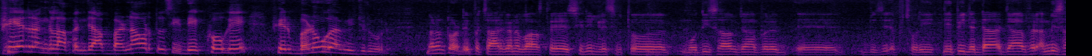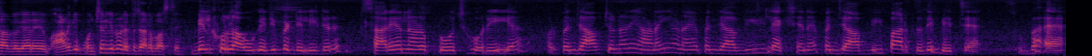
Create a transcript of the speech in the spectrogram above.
ਫਿਰ ਰੰਗਲਾ ਪੰਜਾਬ ਬਣਨਾ, ਔਰ ਤੁਸੀਂ ਦੇਖੋਗੇ, ਫਿਰ ਬਣੂਗਾ ਵੀ ਜ਼ਰੂਰ। ਮੈਡਮ ਤੁਹਾਡੇ ਪ੍ਰਚਾਰ ਕਰਨ ਵਾਸਤੇ ਸੀਨੀਅਰ ਲੀਡਰਸ਼ਿਪ ਤੋਂ ਮੋਦੀ ਸਾਹਿਬ ਜਾਂ ਫਿਰ ਸੋਰੀ ਜੇਪੀ ਨੱਡਾ ਜਾਂ ਫਿਰ ਅਮਿਤ ਸਾਹਿਬ ਵਗੈਰਾ ਆਣਗੇ ਪਹੁੰਚਣਗੇ ਤੁਹਾਡੇ ਪ੍ਰਚਾਰ ਵਾਸਤੇ? ਬਿਲਕੁਲ ਆਉਗੇ ਜੀ ਵੱਡੇ ਲੀਡਰ ਸਾਰਿਆਂ ਨਾਲ ਅਪਰੋਚ ਹੋ ਰਹੀ ਆ ਔਰ ਪੰਜਾਬ 'ਚ ਉਹਨਾਂ ਨੇ ਆਣਾ ਹੀ ਆਣਾ ਹੈ। ਪੰਜਾਬ ਦੀ ਇਲੈਕਸ਼ਨ ਹੈ ਪੰਜਾਬ ਵੀ ਭਾਰਤ ਦੇ ਵਿੱਚ ਹੈ ਸੂਬਾ ਹੈ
